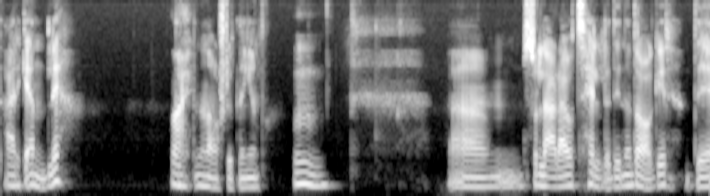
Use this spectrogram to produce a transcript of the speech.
Det er ikke endelig, Nei. den avslutningen. Mm. Um, så lær deg å telle dine dager. Det,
